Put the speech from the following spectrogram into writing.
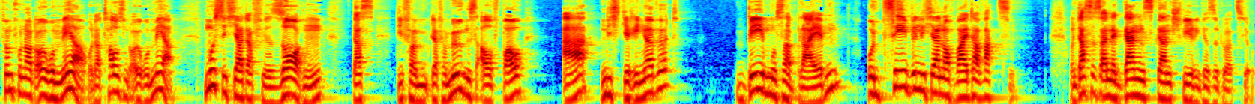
500 Euro mehr oder 1000 Euro mehr, muss ich ja dafür sorgen, dass die, der Vermögensaufbau A nicht geringer wird, B muss er bleiben und C will ich ja noch weiter wachsen. Und das ist eine ganz, ganz schwierige Situation.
